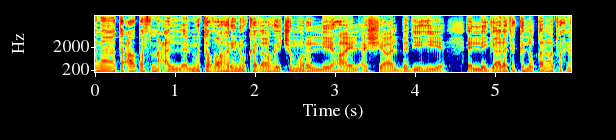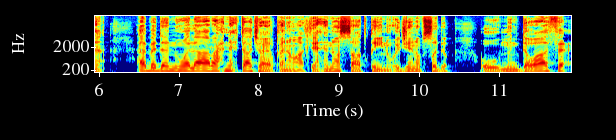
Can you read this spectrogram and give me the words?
أنا أتعاطف مع المتظاهرين وكذا وهيك أمور اللي هاي الأشياء البديهية اللي قالتها كل القنوات وإحنا ابدا ولا راح نحتاج هاي القنوات لأن إحنا ناس صادقين وإجينا بصدق ومن دوافع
